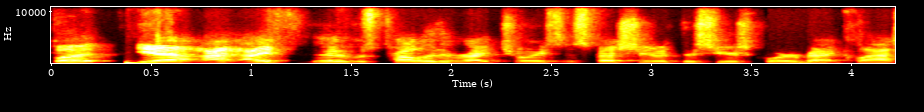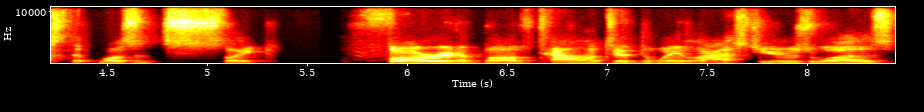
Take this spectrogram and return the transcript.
But yeah, I, I it was probably the right choice, especially with this year's quarterback class that wasn't like far and above talented the way last year's was.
